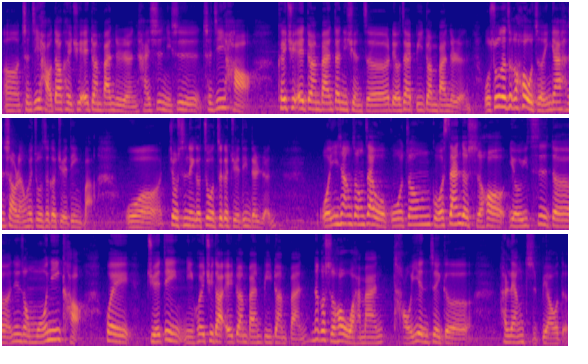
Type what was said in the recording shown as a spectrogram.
呃成绩好到可以去 A 段班的人，还是你是成绩好可以去 A 段班，但你选择留在 B 段班的人？我说的这个后者，应该很少人会做这个决定吧？我就是那个做这个决定的人。我印象中，在我国中国三的时候，有一次的那种模拟考。会决定你会去到 A 段班、B 段班。那个时候我还蛮讨厌这个衡量指标的，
